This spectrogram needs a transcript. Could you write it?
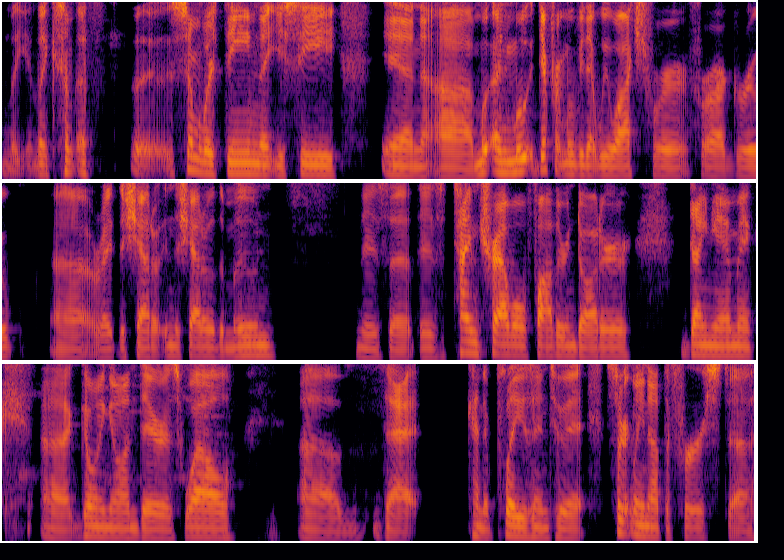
like, like some uh, similar theme that you see in uh a mo- different movie that we watched for for our group uh right the shadow in the shadow of the moon there's a there's a time travel father and daughter dynamic uh going on there as well um that kind of plays into it. Certainly not the first uh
